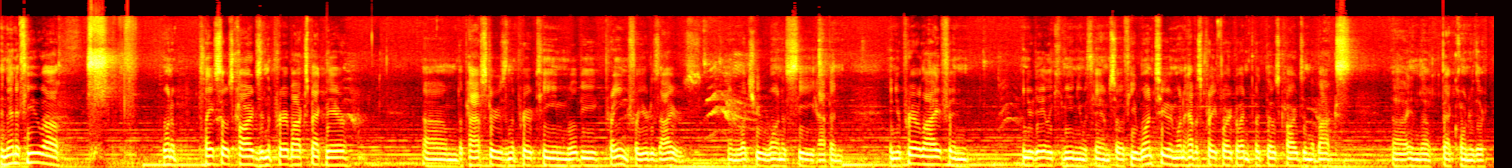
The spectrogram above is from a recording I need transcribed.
And then if you uh, want to place those cards in the prayer box back there, um, the pastors and the prayer team will be praying for your desires and what you want to see happen in your prayer life and in your daily communion with Him. So if you want to and want to have us pray for it, go ahead and put those cards in the box uh, in the back corner there.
